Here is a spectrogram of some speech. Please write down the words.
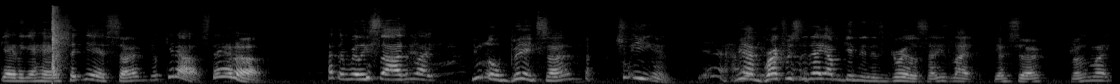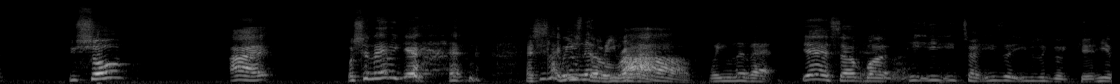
Getting a handshake. Yeah, son. Yo, get out. Stand up. I had to really size him like, you little big, son. What you eating? Yeah. you had breakfast today? I'm getting in this grill, son. He's like, yes, sir. And I'm like, you sure? All right. What's your name again? and she's like, Where you Mr. live- where you live at? Rob. Where you live at? Yeah, son, but he, he he turned he's a he was a good kid. He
